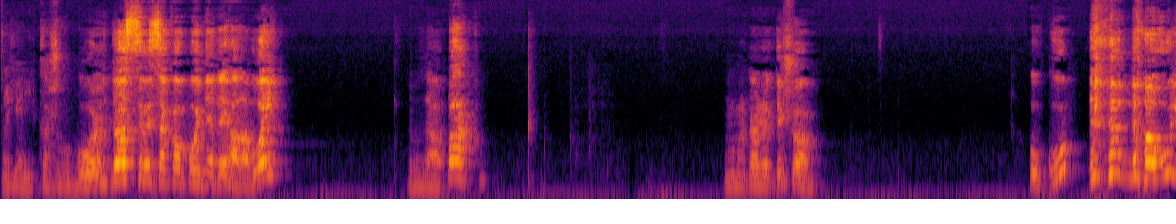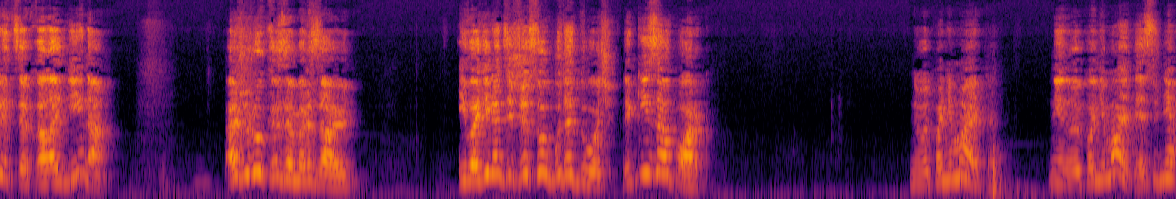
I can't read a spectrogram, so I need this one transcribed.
А я їй кажу, гордо з високо піднятою головою. В зоопарк. Вона каже, ти що? Ку-ку? На вулиці холодина. Аж руки замерзають. І в 11 часов буде дощ. Який зоопарк? Ну ви розумієте? Ні, ну ви розумієте, я сьогодні.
